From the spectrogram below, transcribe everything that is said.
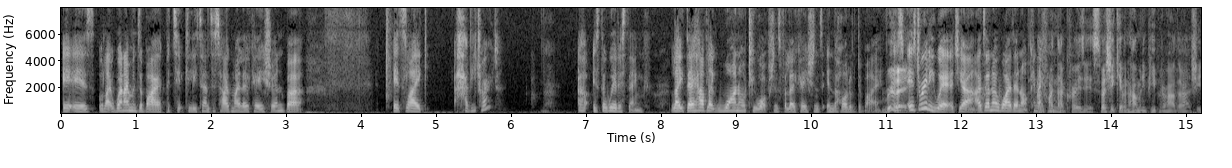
it is like when I'm in Dubai, I particularly tend to tag my location, but it's like, have you tried? Uh, it's the weirdest thing. Like they have like one or two options for locations in the whole of Dubai. Really? It's, it's really weird. Yeah, I don't know why they're not connecting. I find that crazy, especially given how many people are out there actually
